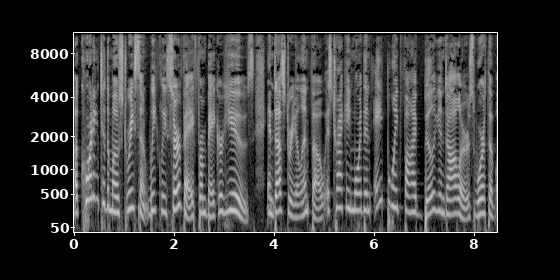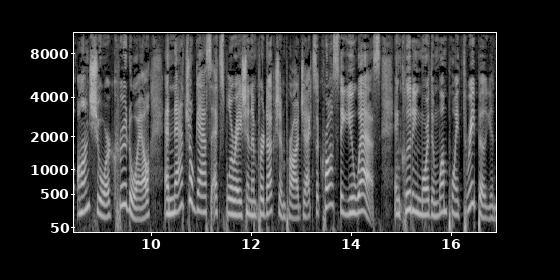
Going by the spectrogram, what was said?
according to the most recent weekly survey from Baker Hughes. Industrial Info is tracking more than than $8.5 billion worth of onshore crude oil and natural gas exploration and production projects across the U.S., including more than $1.3 billion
